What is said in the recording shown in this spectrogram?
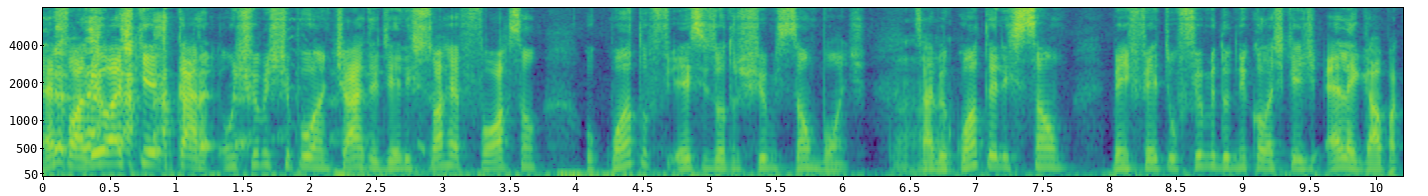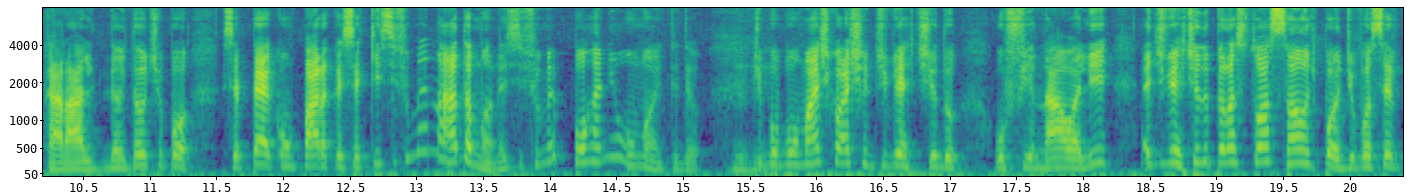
É foda. Eu acho que, cara, uns filmes tipo Uncharted, eles só reforçam o quanto esses outros filmes são bons. Uhum. Sabe? O quanto eles são bem feito. O filme do Nicolas Cage é legal pra caralho, entendeu? Então, tipo, você pega, compara com esse aqui, esse filme é nada, mano. Esse filme é porra nenhuma, entendeu? Uhum. Tipo, por mais que eu ache divertido o final ali, é divertido pela situação, tipo, de você.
